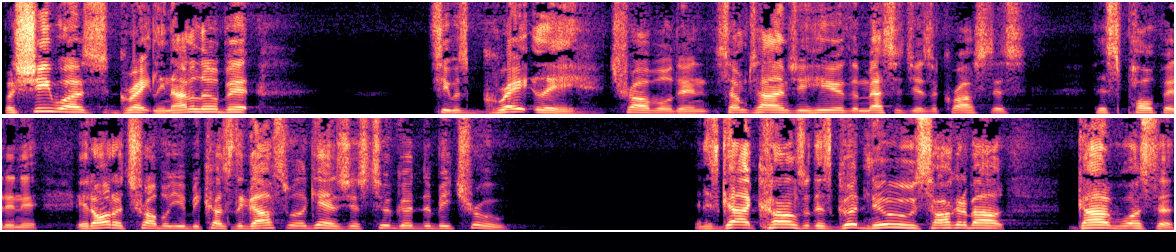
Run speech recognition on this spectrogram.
But she was greatly, not a little bit, she was greatly troubled. And sometimes you hear the messages across this this pulpit and it, it ought to trouble you because the gospel again is just too good to be true. And as God comes with this good news talking about God wants to,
